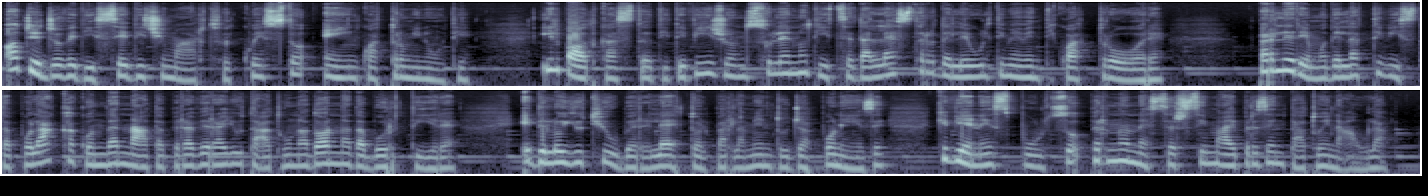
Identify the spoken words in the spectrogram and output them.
oggi è giovedì 16 marzo e questo è In 4 Minuti, il podcast di The Vision sulle notizie dall'estero delle ultime 24 ore. Parleremo dell'attivista polacca condannata per aver aiutato una donna ad abortire e dello youtuber eletto al Parlamento giapponese che viene espulso per non essersi mai presentato in aula.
